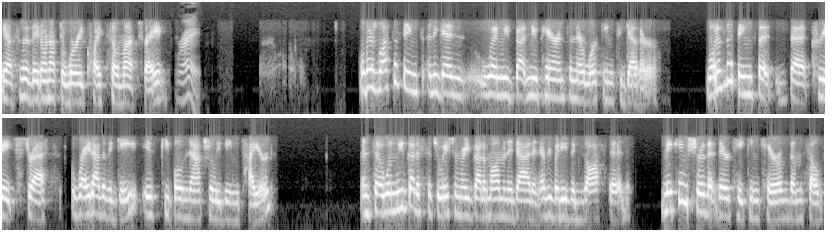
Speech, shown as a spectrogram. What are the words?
Yeah, so that they don't have to worry quite so much, right? Right. Well, there's lots of things. And again, when we've got new parents and they're working together, one of the things that, that creates stress right out of the gate is people naturally being tired. And so when we've got a situation where you've got a mom and a dad and everybody's exhausted, making sure that they're taking care of themselves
